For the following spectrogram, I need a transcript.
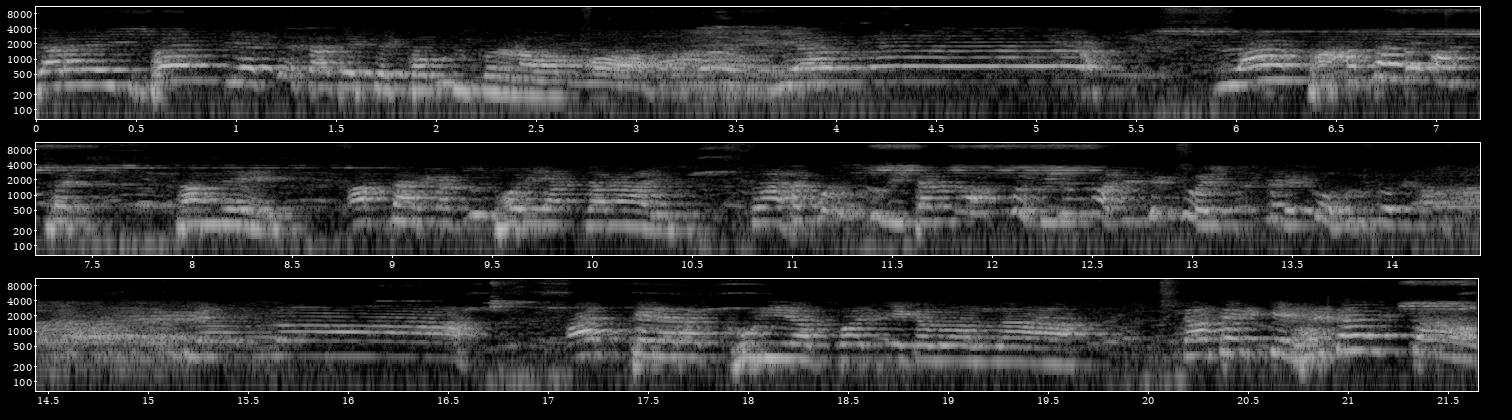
যারা এই শ্রম দিয়েছে তাদেরকে কবুল করে নেওয়া! লাখ হাজার মানুষের সামনে আপনার কাছে ফরিয়াদ জানাই দয়া করে তুমি তাদেরকে শহীদ কবুল করে দাও। ইয়া আল্লাহ! আজকে যারা খুনিরা পালিয়ে গেল আল্লাহ তাদেরকে হেদায়ত দাও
